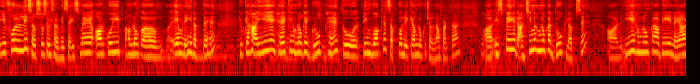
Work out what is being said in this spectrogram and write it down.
ये फुल्ली सोशल सर्विस है। इसमें और कोई हम लोग एम नहीं रखते हैं। क्योंकि हाँ ये है कि हम लोग एक ग्रुप हैं तो टीम वर्क है, सबको लेके हम लोग को चलना पड़ता है। और इसमें रांची में हम लोग का दो क्लब्स है, और ये हम लोग का अभी नया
